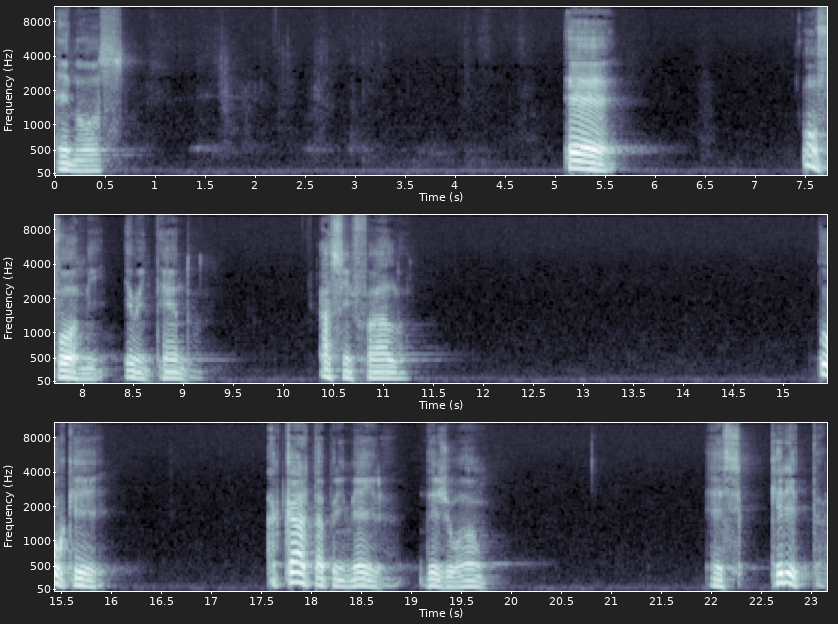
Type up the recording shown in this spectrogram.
em nós. É Conforme eu entendo, assim falo, porque a carta primeira de João, escrita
